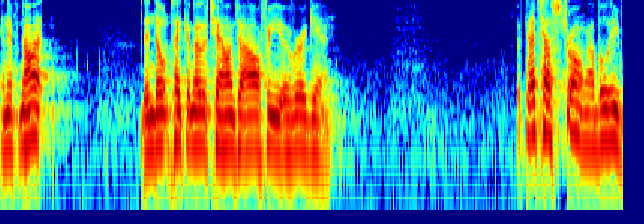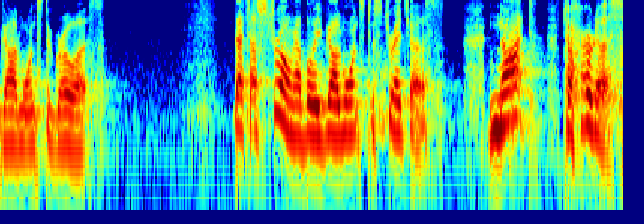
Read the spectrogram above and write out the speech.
And if not, then don't take another challenge I offer you ever again. But that's how strong I believe God wants to grow us. That's how strong I believe God wants to stretch us. Not to hurt us,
